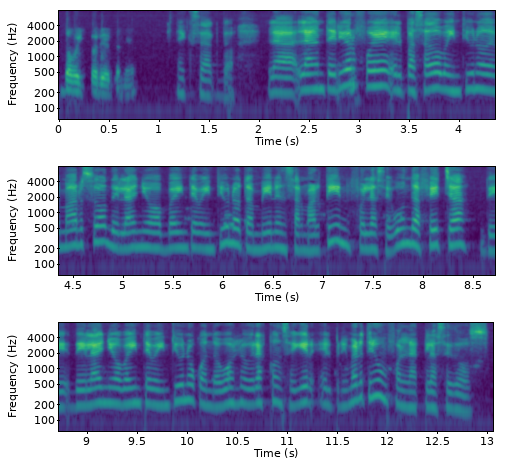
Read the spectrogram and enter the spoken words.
dos victorias he tenido. Exacto. La, la anterior fue el pasado 21 de marzo del año 2021, también en San Martín. Fue la segunda fecha de, del año 2021 cuando vos lográs conseguir el primer triunfo en la clase 2.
